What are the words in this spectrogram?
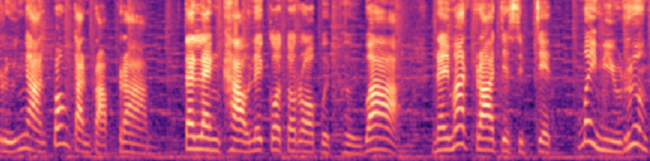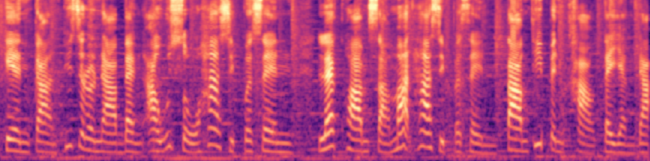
หรืองานป้องกันปราบปราม แต่แหล่งข่าวในกตรเปิดเผยว่า ในมาตรา 77 ไม่มีเรื่องเกณฑ์การพิจารณาแบ่งอาวุโส 50%และความสามารถ 50%ตามที่เป็นข่าวแต่อย่างใด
